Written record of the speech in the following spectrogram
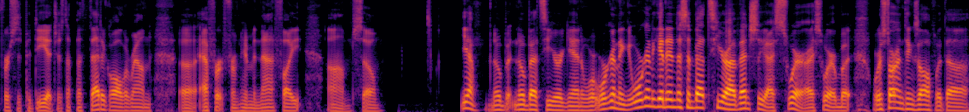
versus Padilla. Just a pathetic all around uh, effort from him in that fight. Um, so yeah, no no bets here again. We're, we're gonna we're gonna get into some bets here eventually. I swear, I swear. But we're starting things off with uh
